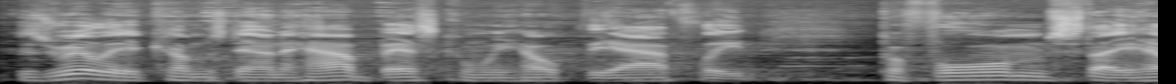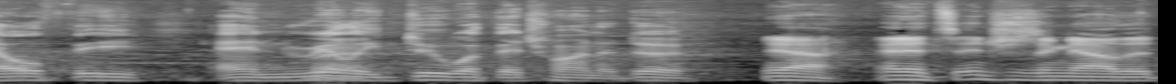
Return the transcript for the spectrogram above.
Because really, it comes down to how best can we help the athlete perform, stay healthy, and really Right. do what they're trying to do. Yeah, and it's interesting now that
